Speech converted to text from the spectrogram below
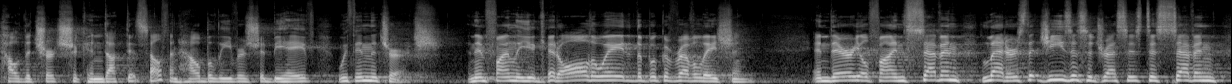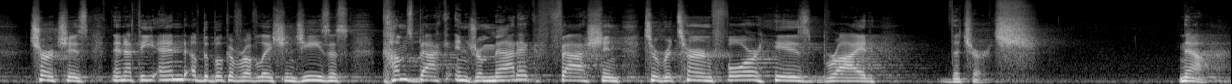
how the church should conduct itself and how believers should behave within the church. And then finally, you get all the way to the book of Revelation. And there you'll find seven letters that Jesus addresses to seven churches. And at the end of the book of Revelation, Jesus comes back in dramatic fashion to return for his bride, the church. Now,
